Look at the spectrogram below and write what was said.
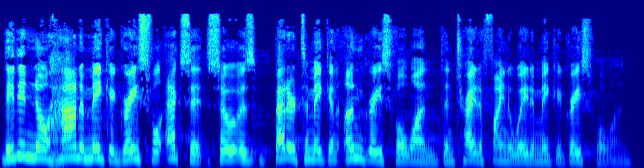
they didn't know how to make a graceful exit, so it was better to make an ungraceful one than try to find a way to make a graceful one.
